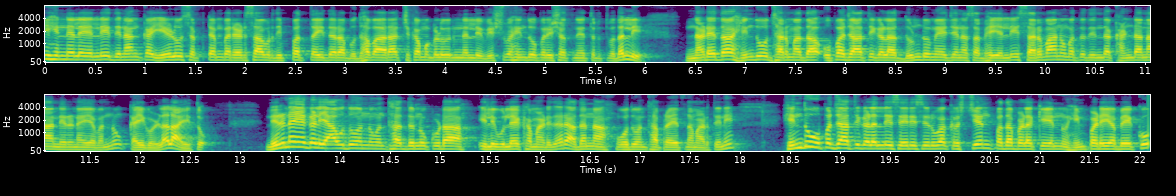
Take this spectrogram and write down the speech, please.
ಈ ಹಿನ್ನೆಲೆಯಲ್ಲಿ ದಿನಾಂಕ ಏಳು ಸೆಪ್ಟೆಂಬರ್ ಎರಡು ಸಾವಿರದ ಇಪ್ಪತ್ತೈದರ ಬುಧವಾರ ಚಿಕ್ಕಮಗಳೂರಿನಲ್ಲಿ ವಿಶ್ವ ಹಿಂದೂ ಪರಿಷತ್ ನೇತೃತ್ವದಲ್ಲಿ ನಡೆದ ಹಿಂದೂ ಧರ್ಮದ ಉಪಜಾತಿಗಳ ದುಂಡು ಮೇಜಿನ ಸಭೆಯಲ್ಲಿ ಸರ್ವಾನುಮತದಿಂದ ಖಂಡನಾ ನಿರ್ಣಯವನ್ನು ಕೈಗೊಳ್ಳಲಾಯಿತು. ನಿರ್ಣಯಗಳು ಯಾವುದು ಅನ್ನುವಂಥದ್ದನ್ನು ಕೂಡ ಇಲ್ಲಿ ಉಲ್ಲೇಖ ಮಾಡಿದ್ದಾರೆ. ಅದನ್ನು ಓದುವಂತಹ ಪ್ರಯತ್ನ ಮಾಡ್ತೀನಿ. ಹಿಂದೂ ಉಪಜಾತಿಗಳಲ್ಲಿ ಸೇರಿಸಿರುವ ಕ್ರಿಶ್ಚಿಯನ್ ಪದ ಬಳಕೆಯನ್ನು ಹಿಂಪಡೆಯಬೇಕು.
